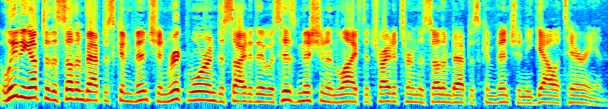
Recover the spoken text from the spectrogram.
leading up to the Southern Baptist Convention, Rick Warren decided it was his mission in life to try to turn the Southern Baptist Convention egalitarian.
